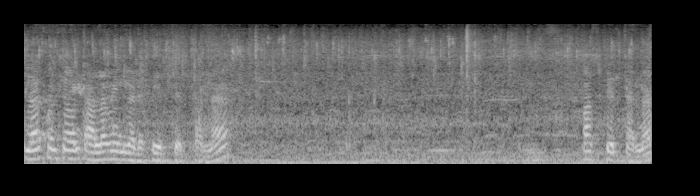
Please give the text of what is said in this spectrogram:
పోసిన కొంచెం అంత అల్లం వెల్లిగడ్డ పేస్ట్ ఎత్తాను పసుపు ఎత్తాను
